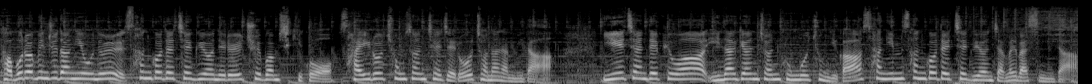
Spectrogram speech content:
더불어민주당이 오늘 선거대책위원회를 출범시키고 4.15 총선 체제로 전환합니다. 이해찬 대표와 이낙연 전 국무총리가 상임 선거대책위원장을 맡습니다.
